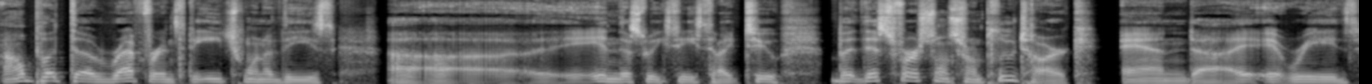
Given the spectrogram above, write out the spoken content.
I'll put the reference to each one of these uh, uh in this week's eSight too. But this first one's from Plutarch, and uh, it reads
